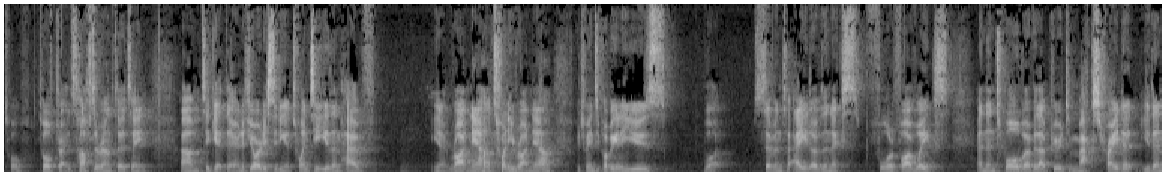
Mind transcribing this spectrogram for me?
12? 12 trades after round 13 um, to get there. And if you're already sitting at 20, you then have, you know, right now, 20 right now, which means you're probably going to use, what, seven to eight over the next four to five weeks and then 12 over that period to max trade it, you then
